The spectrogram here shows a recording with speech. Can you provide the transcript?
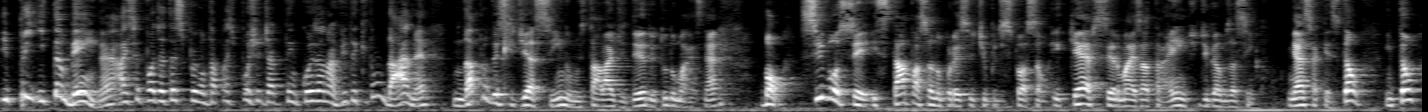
E, e também, né? Aí você pode até se perguntar, mas poxa, já tem coisa na vida que não dá, né? Não dá para decidir assim, num estalar de dedo e tudo mais, né? Bom, se você está passando por esse tipo de situação e quer ser mais atraente, digamos assim, nessa questão, então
